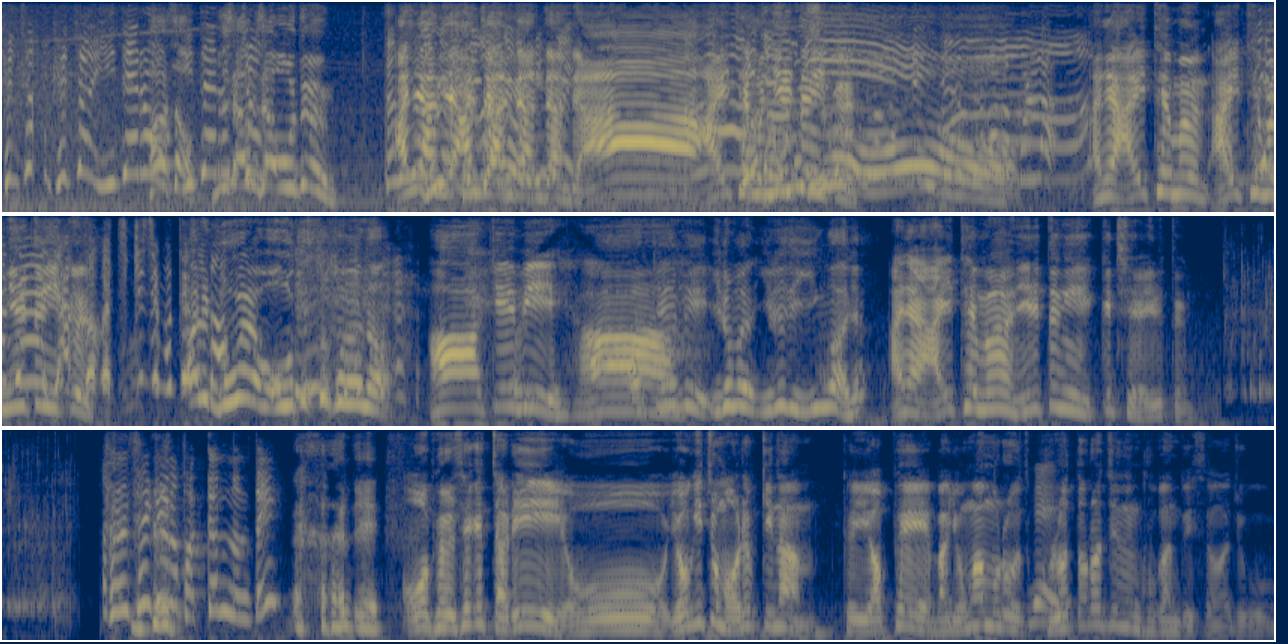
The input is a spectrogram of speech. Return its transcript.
괜찮아 괜찮아 이대로 다섯, 이대로 2, 3, 쭉 4, 5등. 아니 아니 안돼 안돼 안돼 안돼 아 아이템은 아, 너무 1등이 끝 쉬워. 아니야 아이템은 아이템은 1등이 끝 약속을 지키지 못했어. 아니 뭐야 어딨어 소연아? 아 깨비 아, 아 깨비 이러면 이래도 이긴 거 아니야? 아니야 아이템은 1등이 끝이에요 1등 별세 개로 바뀌었는데? 아니 어별 3개짜리 오 여기 좀 어렵긴 함 그 옆에 막 용암으로 네. 굴러 떨어지는 구간도 있어가지고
